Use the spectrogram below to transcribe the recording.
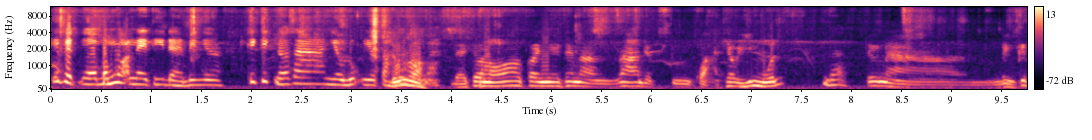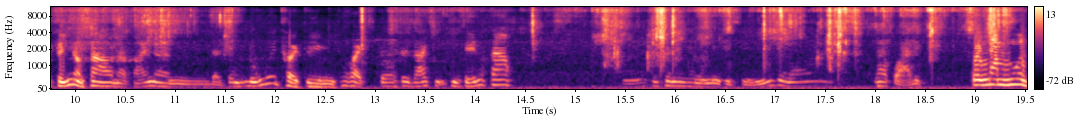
Cái việc ờ, bấm ngọn này thì để mình ờ, kích thích nó ra nhiều lụ nhiều quả đúng rồi. để cho nó coi như thế là ra được quả theo ý muốn. Vâng. tức là mình cứ tính làm sao là cái là để cho đúng với thời kỳ mình thu hoạch cho cái giá trị kinh tế nó cao. Thế cho nên là mình phải xử lý cho nó ra quả được quanh năm luôn.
